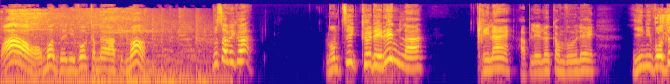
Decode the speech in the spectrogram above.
Wow, on monte de niveau quand même rapidement. Vous savez quoi? Mon petit Kudirin, là, Krillin, appelez-le comme vous voulez, il est niveau 2.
